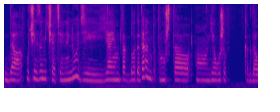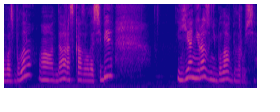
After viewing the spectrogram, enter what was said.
Да, очень замечательные люди. Я им так благодарна, потому что а, я уже, когда у вас была, а, да, рассказывала о себе. Я ни разу не была в Беларуси.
